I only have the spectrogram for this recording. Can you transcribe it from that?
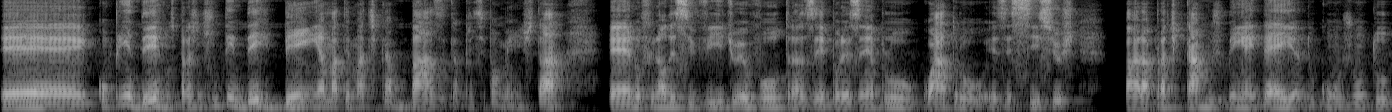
é, compreendermos, para a gente entender bem a matemática básica, principalmente, tá? É, no final desse vídeo eu vou trazer, por exemplo, quatro exercícios para praticarmos bem a ideia do conjunto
